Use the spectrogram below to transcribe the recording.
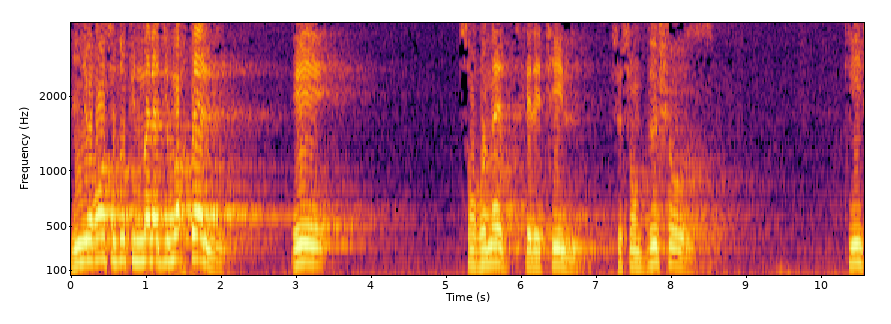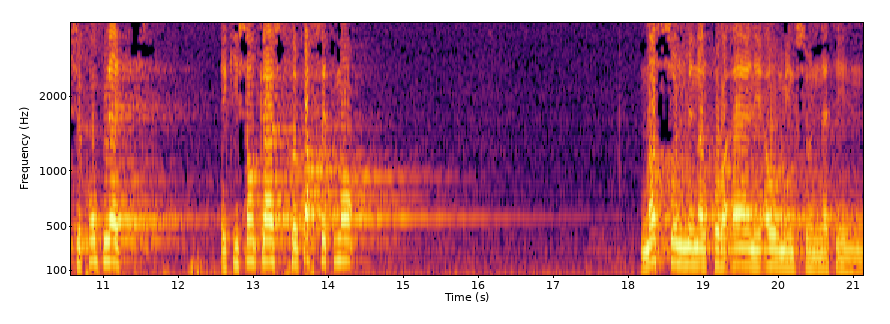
L'ignorance est donc une maladie mortelle et son remède, quel est-il? Ce sont deux choses qui se complètent et qui s'encastrent parfaitement. Min al min sunnatin.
